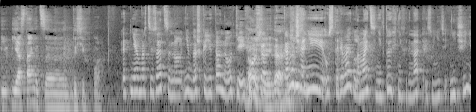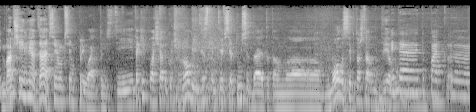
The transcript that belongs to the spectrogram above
и- и останется до сих пор. Это не амортизация, но немножко не то, но окей, Ну, хорошо. окей, да. Короче, они устаревают, ломаются, никто их ни хрена, извините, не чинит. не Вообще собирается. нет, да, всем, всем плевать. То есть, и таких площадок очень много. Единственное, где все тусят, да, это там э, в Молосе, потому что там две... Это, это парк, э,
